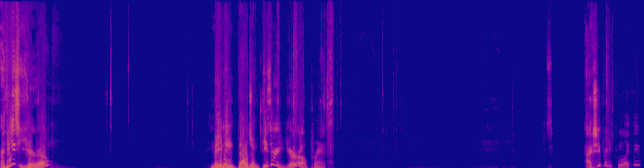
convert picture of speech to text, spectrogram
Are these Euro? Made in Belgium. These are Euro print. actually pretty cool, I think.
